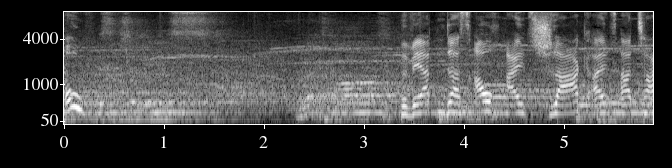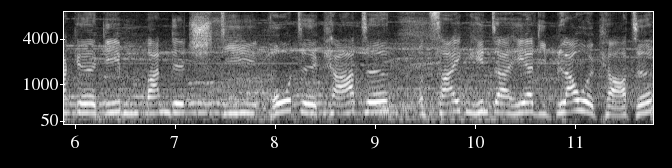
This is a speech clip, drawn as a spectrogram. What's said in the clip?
Oh! Bewerten das auch als Schlag, als Attacke, geben Mandic die rote Karte und zeigen hinterher die blaue Karte.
